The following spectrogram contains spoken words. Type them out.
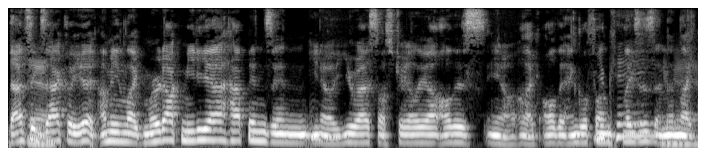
That's Yeah. exactly it. I mean, like Murdoch Media happens in you know U.S., Australia, all this you know like all the anglophone UK. places, and then Yeah, like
